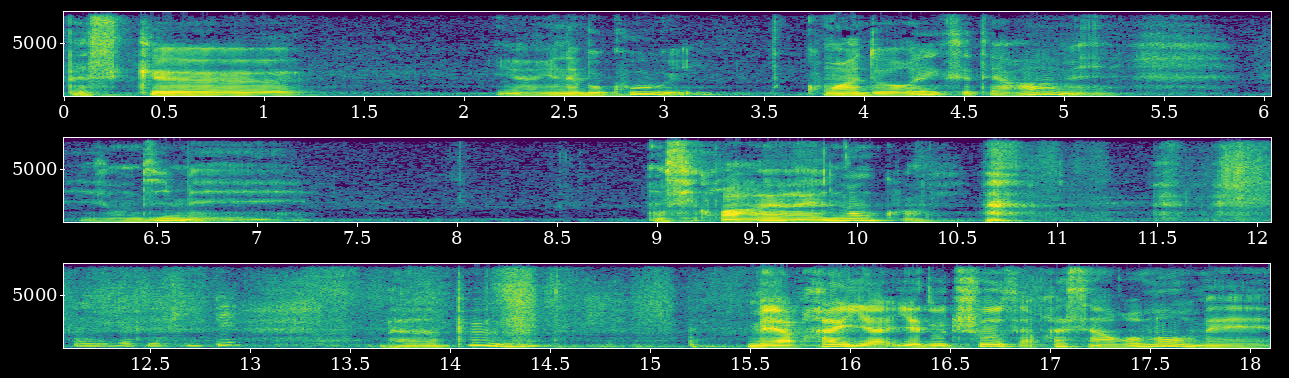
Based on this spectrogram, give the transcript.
Parce que il y en a beaucoup qui ont adoré, etc. Mais ils ont dit, mais on s'y croirait réellement, quoi. Il a fait flipper. Ben, un peu, hein. Mais après, il y a, d'autres choses. Après, c'est un roman, mais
